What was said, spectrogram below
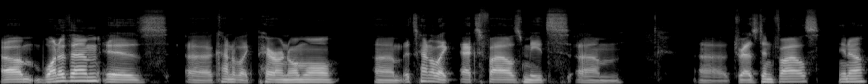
Um, one of them is uh, kind of like paranormal. Um, it's kind of like X Files meets um, uh, Dresden Files, you know?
